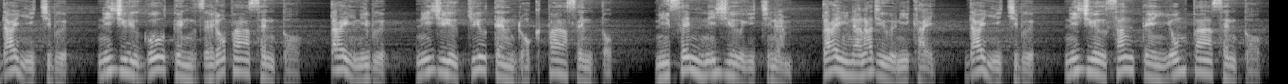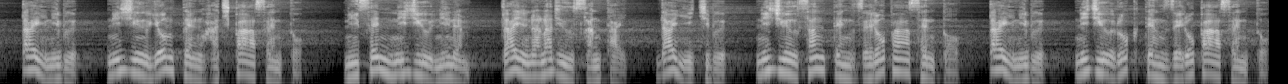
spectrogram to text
第1部25.0%、第2部29.6%、2021年第72回第1部23.4%、第2部24.8%、2022年第73回、第1部、23.0%、第2部、26.0%、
